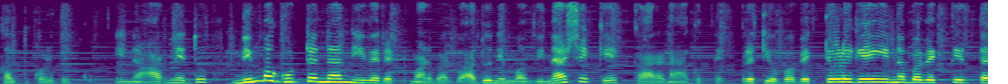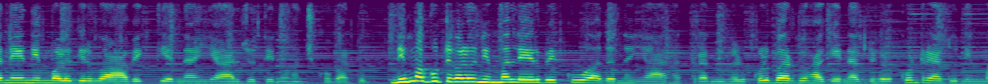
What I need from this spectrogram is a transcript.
ಕಲ್ತ್ಕೊಳ್ಬೇಕು. ಇನ್ನು ಆರನೇದು, ನಿಮ್ಮ ಗುಟ್ಟನ್ನ ನೀವೇ ರೆಟ್ ಮಾಡಬಾರ್ದು. ಅದು ನಿಮ್ಮ ವಿನಾಶಕ್ಕೆ ಕಾರಣ ಆಗುತ್ತೆ. ಪ್ರತಿಯೊಬ್ಬ ವ್ಯಕ್ತಿಯೊಳಗೆ ಇನ್ನೊಬ್ಬ ವ್ಯಕ್ತಿ ಇರ್ತಾನೆ. ನಿಮ್ಮೊಳಗಿರುವ ಆ ವ್ಯಕ್ತಿಯನ್ನ ಯಾರ ಜೊತೆನೂ ಹಂಚ್ಕೋಬಾರ್ದು. ನಿಮ್ಮ ಗುಟ್ಟುಗಳು ನಿಮ್ಮಲ್ಲೇ ಇರಬೇಕು. ಅದನ್ನ ಯಾರ ಹತ್ರ ನೀವು ಹೇಳ್ಕೊಳ್ಬಾರ್ದು. ಹಾಗೇನಾದ್ರೂ ಹೇಳ್ಕೊಂಡ್ರೆ ಅದು ನಿಮ್ಮ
